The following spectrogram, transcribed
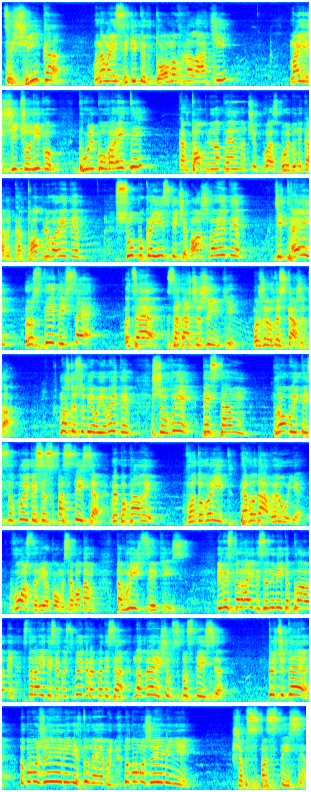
Це жінка. Вона має сидіти вдома в халаті, має жі чоловіку бульбу варити, картоплю, напевно, чи у вас бульбу не кажуть, картоплю варити, суп український чи борщ варити. дітей ростити і все. Оце задача жінки. Можливо, хтось скаже так. Можете собі уявити, що ви десь там пробуєте і силкуєтеся спастися. Ви попали водоворіт, де вода вирує, в озері якомусь, або там, там в річці якійсь. І ви стараєтеся, не вмієте плавати, стараєтеся якось викарабкатися на берег, щоб спастися. Кричите, допоможи мені хто-небудь, допоможи мені, щоб спастися.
